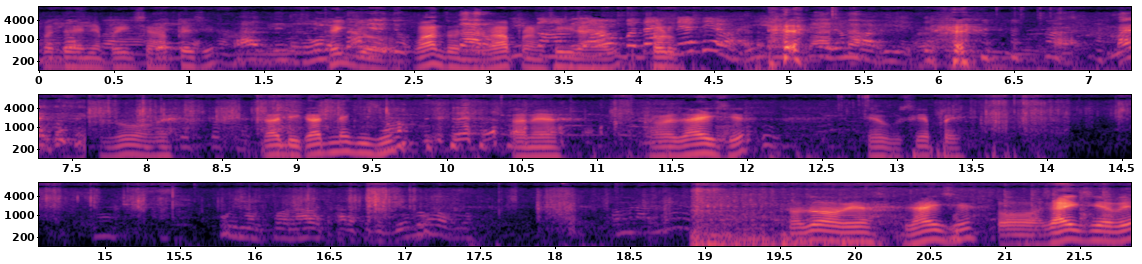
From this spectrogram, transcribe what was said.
બધાને પૈસા આપે છે. થઈ ગયો. વાંધો નહીં, વાપરણ થઈ રહ્યા થોડુંક. હવે, ગાડી કાઢી નાખી છે. અને હવે જાય છે. એવું છે ભાઈ. તો જો હવે જાય છે. તો જાય છે હવે.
